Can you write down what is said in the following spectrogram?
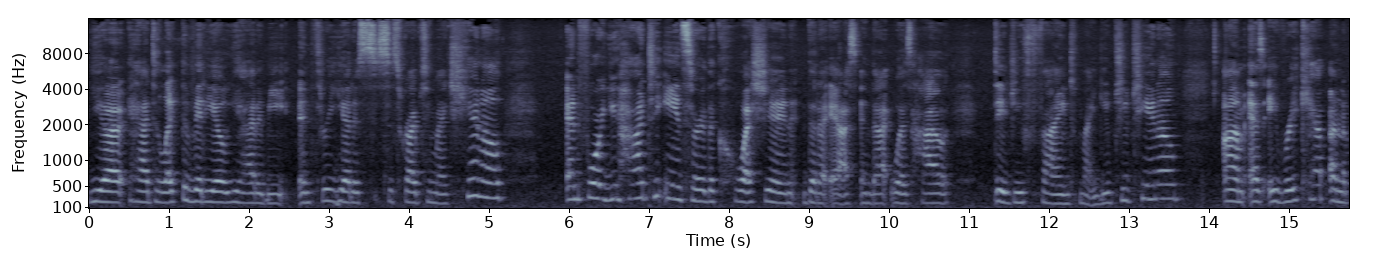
you had to like the video. You had to be, and three, you had to subscribe to my channel. And four, you had to answer the question that I asked, and that was how did you find my YouTube channel? Um, as a recap on the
